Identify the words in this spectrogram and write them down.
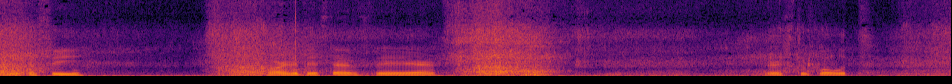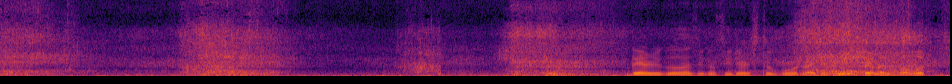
And you can see far in the distance there, there's two boats. There you go, as you can see there's two boats there, two sailing boats.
